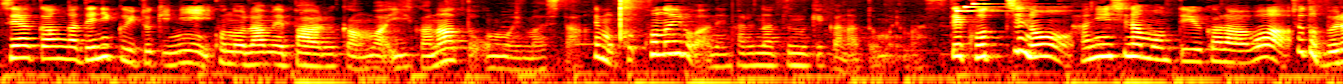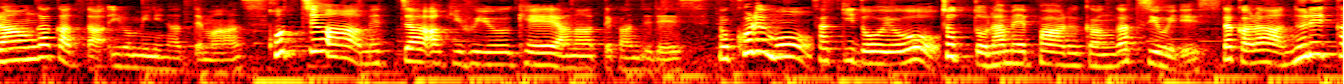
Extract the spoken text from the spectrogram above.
ツヤ感が出にくい時にこのラメパール感はいいかなと思いました。でもこの色はね春夏向けかなと思います。でこっちのハニーシナモンっていうカラーはちょっとブラウンがかった色味になってます。こっちはめっちゃ秋冬系やなって感じです。でもこれもさっき同様ちょっとラメパール感が強いです。だから濡れ感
